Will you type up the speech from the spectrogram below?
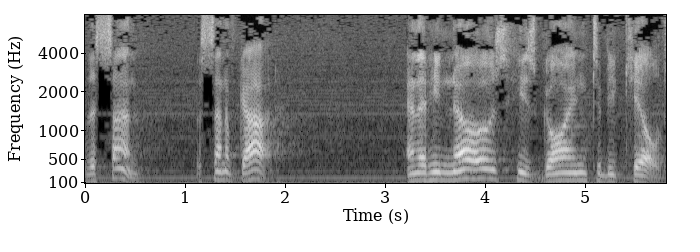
the Son, the Son of God, and that he knows he's going to be killed.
